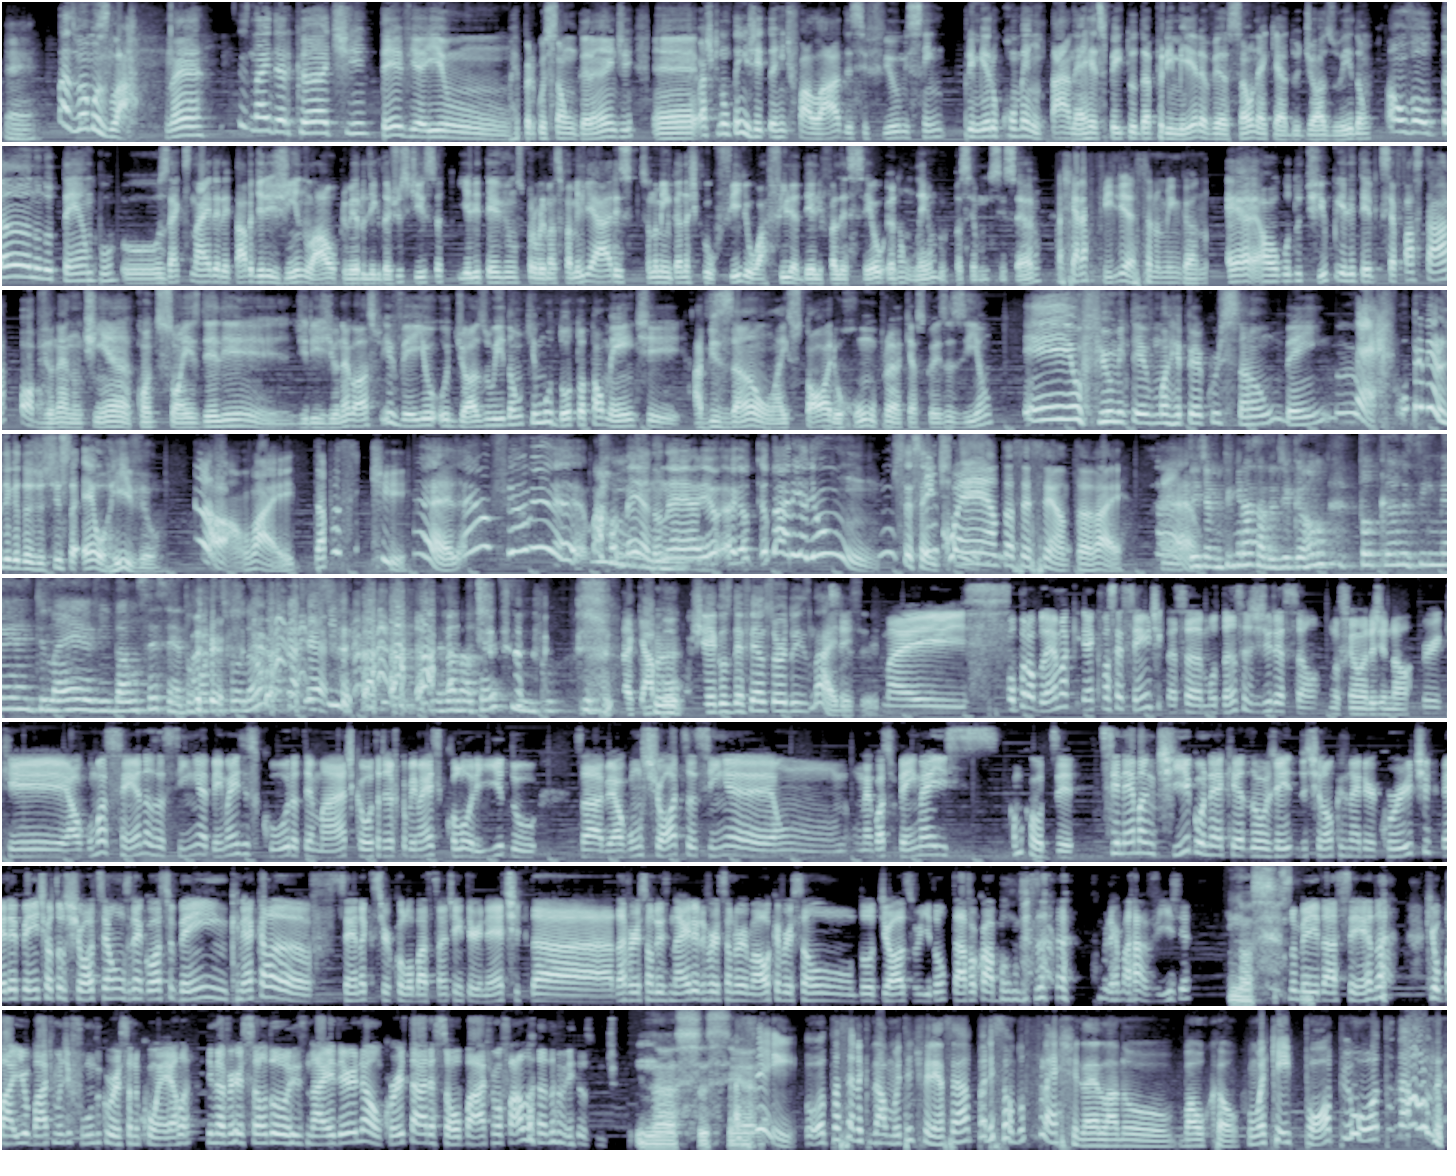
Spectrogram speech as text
É. Mas vamos lá, né? Snyder Cut teve aí uma repercussão grande. É, eu acho que não tem jeito da gente falar desse filme sem primeiro comentar, né, a respeito da primeira versão, né, que é a do Joss Whedon. Então, voltando no tempo, o Zack Snyder, ele tava dirigindo lá o primeiro Liga da Justiça e ele teve uns problemas familiares. Se eu não me engano, acho que o filho ou a filha dele faleceu. Eu não lembro, pra ser muito sincero Acho que era filha, se eu não me engano. é algo do tipo e ele teve que se afastar. Óbvio, né? Não tinha condições dele dirigir o negócio. E veio o Joss Whedon que mudou totalmente a visão, a história, o rumo para que as coisas iam. E o filme teve uma repercussão bem. Meh. O primeiro Liga da Justiça é horrível. Não, vai. Dá pra assistir. É, ele é um filme marromeno, Hum. né? Eu, eu, eu daria ali um, um 60. 50, 60, vai. É, Gente, é muito engraçado. O Digão tocando assim, né, de leve, dá uns 60. O Roxas falou, não, assistir. Mas a nota é 5. daqui a pouco chega os defensores do Snyder. Mas o problema é que você sente essa mudança de direção no filme original. Porque algumas cenas, assim, é bem mais escura, temática, outras já fica bem mais colorido, sabe? Alguns shots, assim, é um, um negócio bem mais. Como que eu vou dizer? Cinema antigo, né? Que é do, do estilão que o Snyder curte. E de repente, outros shots é uns negócios bem. Que nem aquela cena que circulou bastante na internet da, da versão do Snyder e da versão normal, que é a versão do Joss Whedon tava com a bunda da Mulher Maravilha Nossa. no meio da cena. Que o, ba e o Batman de fundo conversando com ela. E na versão do Snyder, não, cortaram, é só o Batman falando mesmo. Tipo, Nossa senhora. Assim, outra cena que dá muita diferença é a aparição do Flash, né, lá no balcão. Um é K-pop e o outro não, né?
